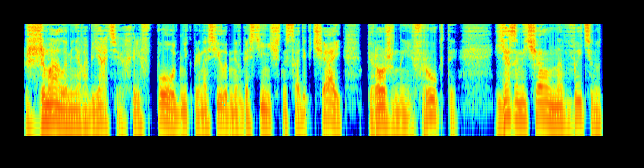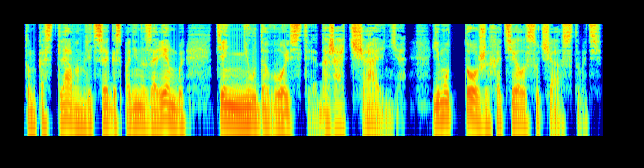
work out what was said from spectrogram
сжимала меня в объятиях или в полдник приносила мне в гостиничный садик чай, пирожные и фрукты, я замечал на вытянутом костлявом лице господина Зарембы тень неудовольствия, даже отчаяния. Ему тоже хотелось участвовать.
